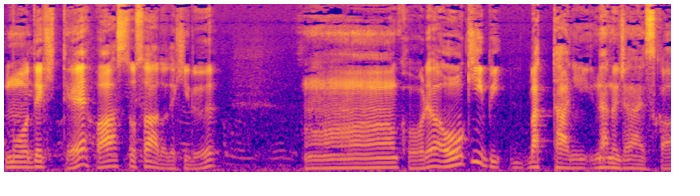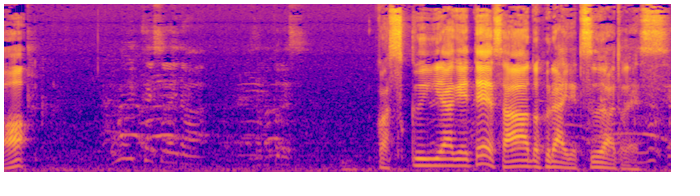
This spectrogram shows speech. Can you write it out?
もできて、ファーストサードできる。うーん、これは大きいバッターになるんじゃないですか？ここはすくい上げてサードフライでツーアウトです。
